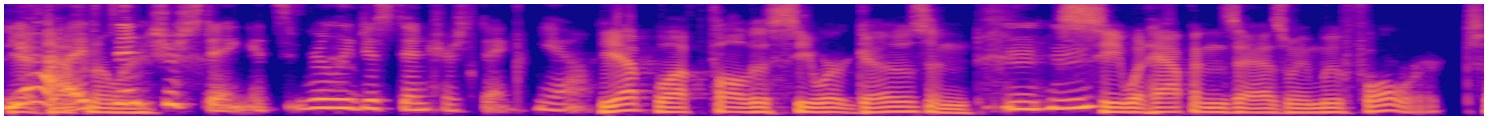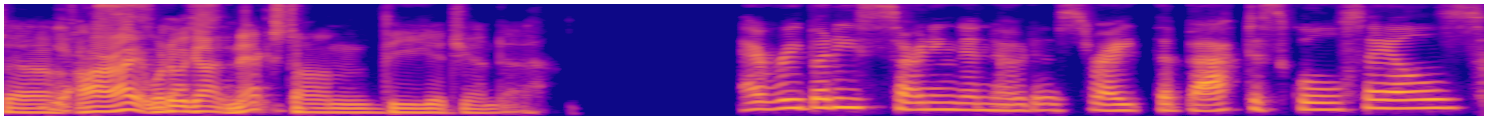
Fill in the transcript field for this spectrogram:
yeah, it's interesting. It's really just interesting. Yeah. Yep. We'll have to follow this, see where it goes, and mm-hmm. see what happens as we move forward. So, yes, all right, what yes, do we got next on the agenda? Everybody's starting to notice, right? The back to school sales.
